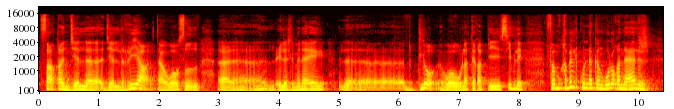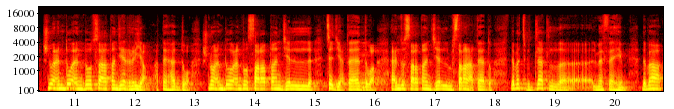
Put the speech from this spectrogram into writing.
السرطان ديال ديال الريه حتى هو وصل آه، العلاج المناعي آه، بدلوه هو ولا ثيرابي سيبلي فمن قبل كنا كنقولوا غنعالج شنو عنده عنده سرطان ديال الريه عطيه هذا الدواء شنو عنده عنده سرطان ديال الثدي عطيه هذا الدواء عنده سرطان ديال المصران عطيه هذا الدواء دابا تبدلات المفاهيم. دابا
